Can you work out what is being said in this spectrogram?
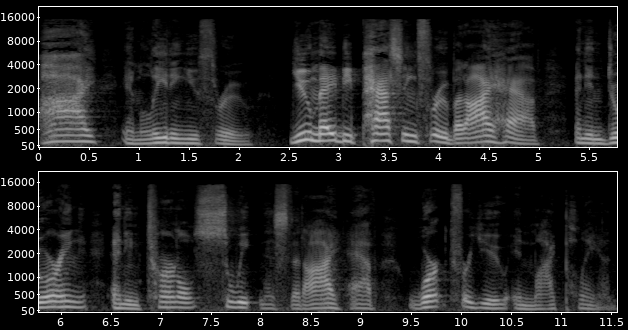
I am leading you through. You may be passing through, but I have an enduring and eternal sweetness that I have worked for you in my plan.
